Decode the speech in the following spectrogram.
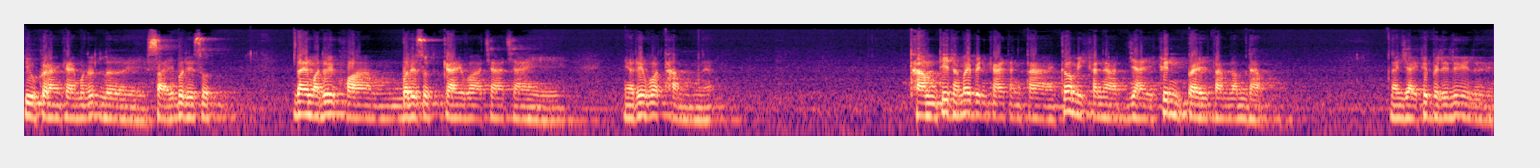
อยู่กลางกายมนุษย์เลย ใสบริสุทธิ์ ได้มาด้วยความบริสุทธิ์กายวาจาใจเนี่ยเรียกว่าธรรมเนี่ยธรรมที่ทำให้เป็นกายต่างๆ ก็มีขนาดใหญ่ขึ้นไปตามลำดับนะใหญ่ขึ้นไปเรื่อยๆเลย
